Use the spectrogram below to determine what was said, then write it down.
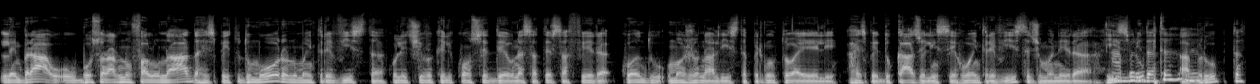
lembrar, o Bolsonaro não falou nada a respeito do Moro numa entrevista coletiva que ele concedeu nessa terça-feira, quando uma jornalista perguntou a ele a respeito do caso, ele encerrou a entrevista de maneira ríspida, abrupta. É. abrupta.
